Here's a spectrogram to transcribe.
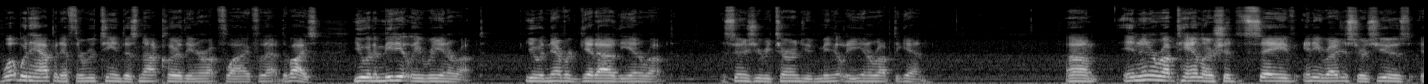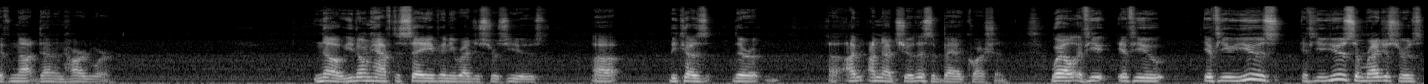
what would happen if the routine does not clear the interrupt flag for that device? You would immediately re-interrupt. You would never get out of the interrupt. As soon as you returned, you'd immediately interrupt again. Um, an interrupt handler should save any registers used if not done in hardware. No, you don't have to save any registers used uh, because they're. Uh, I'm, I'm not sure. This is a bad question. Well, if you if you if you use if you use some registers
